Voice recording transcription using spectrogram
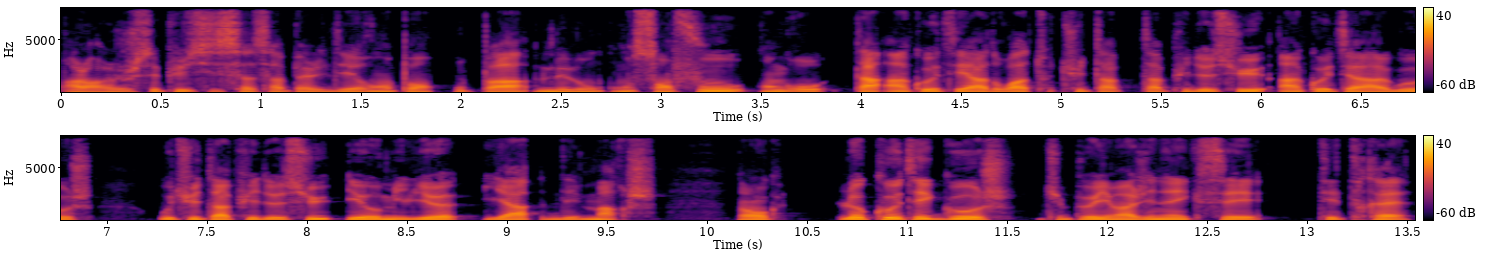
Alors, je ne sais plus si ça s'appelle des rampants ou pas, mais bon, on s'en fout. En gros, tu as un côté à droite où tu t'appuies dessus, un côté à gauche où tu t'appuies dessus, et au milieu, il y a des marches. Donc, le côté gauche, tu peux imaginer que c'est tes traits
